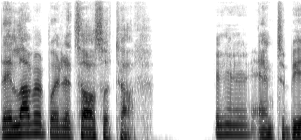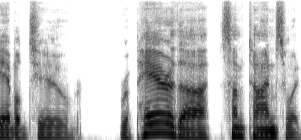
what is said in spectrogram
they love it, but it's also tough. Mhm. And to be able to repair the sometimes what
